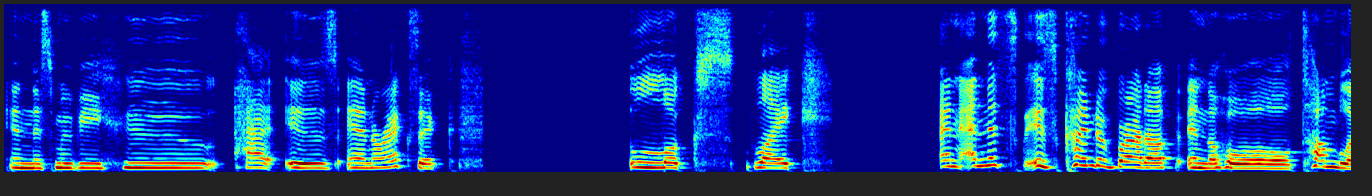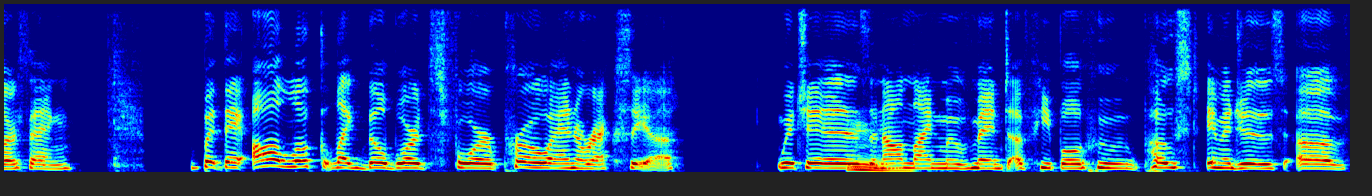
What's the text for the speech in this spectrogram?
in this movie who ha- is anorexic looks like, and and this is kind of brought up in the whole Tumblr thing, but they all look like billboards for pro anorexia which is an Hmm. online movement of people who post images of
